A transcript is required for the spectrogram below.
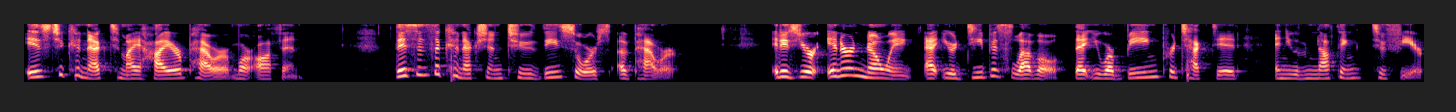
is to connect to my higher power more often. This is the connection to the source of power. It is your inner knowing at your deepest level that you are being protected and you have nothing to fear.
